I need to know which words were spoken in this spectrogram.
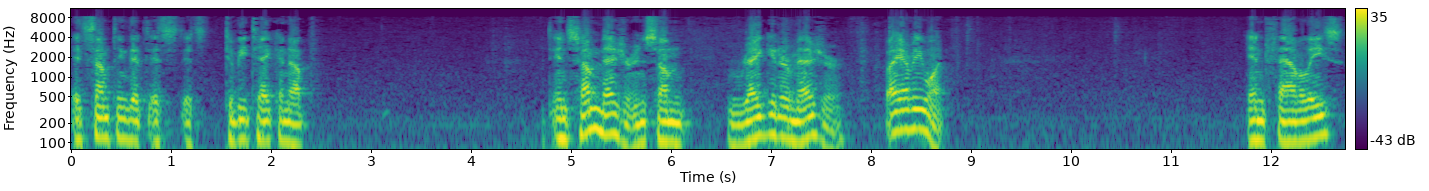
It's something that it's, it's to be taken up in some measure, in some regular measure, by everyone. In families,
